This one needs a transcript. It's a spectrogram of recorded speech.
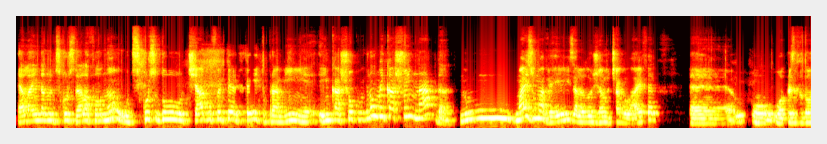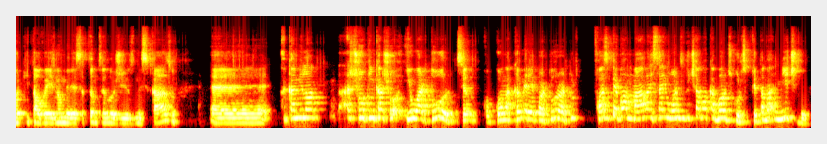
ela ainda no discurso dela falou: não, o discurso do Thiago foi perfeito para mim, encaixou comigo. Não, não encaixou em nada. Não, mais uma vez, ela elogiando o Thiago Leifert, é, o, o, apresentador que talvez não mereça tantos elogios nesse caso. É, a Camila achou que encaixou. E o Arthur, quando a câmera ia para o Arthur, o Arthur quase pegou a mala e saiu antes do Thiago acabar o discurso, porque estava nítido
